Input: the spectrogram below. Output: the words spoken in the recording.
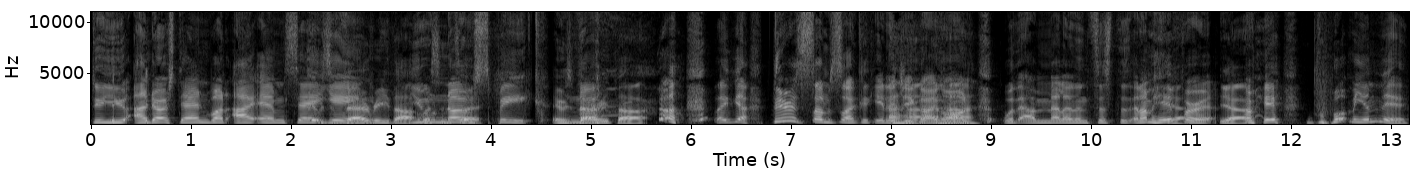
Do you understand what I am saying? was very that, You know, it? speak. It was No. very that. like yeah, there is some psychic energy Uh-huh, going uh-huh. on with our melanin sisters, and I'm here Yeah, for it. yeah. I'm here. Put me in there.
